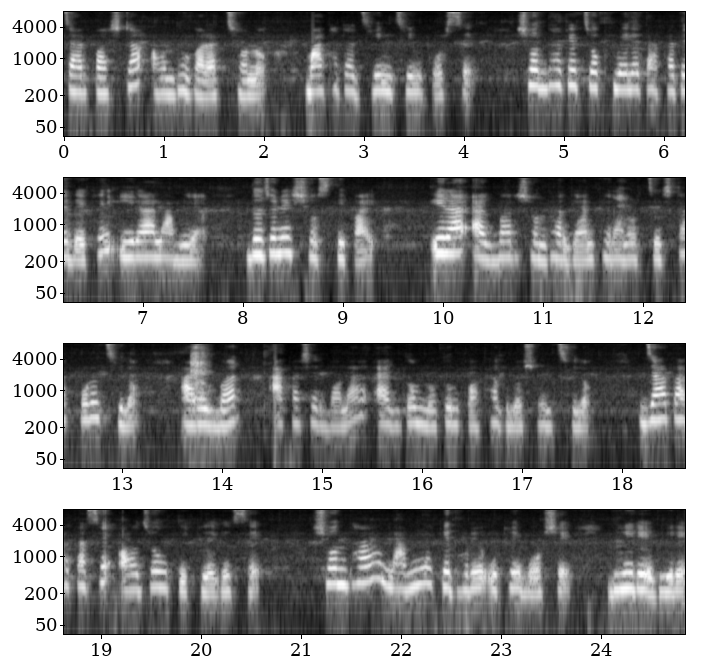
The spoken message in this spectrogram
চারপাশটা অন্ধকারাচ্ছন্ন, মাথাটা ঝিমঝিম করছে। সন্ধ্যাকে চোখ মেলে তাকাতে দেখে ইরা, লামিয়া দুজনের স্বস্তি পায়। ইরা একবার সন্ধ্যার জ্ঞান ফেরানোর চেষ্টা করেছিল আরেকবার আকাশের বলা একদম নতুন কথাগুলো শুনছিল, যা তার কাছে অযৌক্তিক লেগেছে। সন্ধ্যা লামিয়াকে ধরে উঠে বসে ধীরে ধীরে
